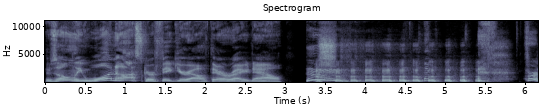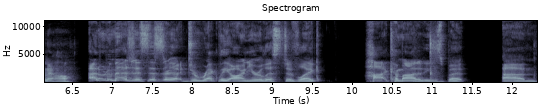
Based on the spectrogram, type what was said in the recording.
There's only one Oscar figure out there right now. For now, I don't imagine it's necessarily directly on your list of like hot commodities, but um,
